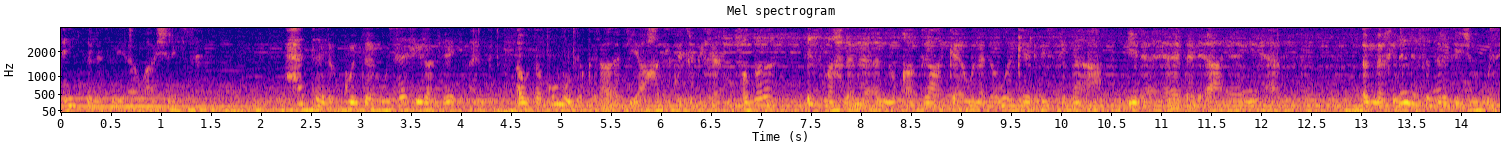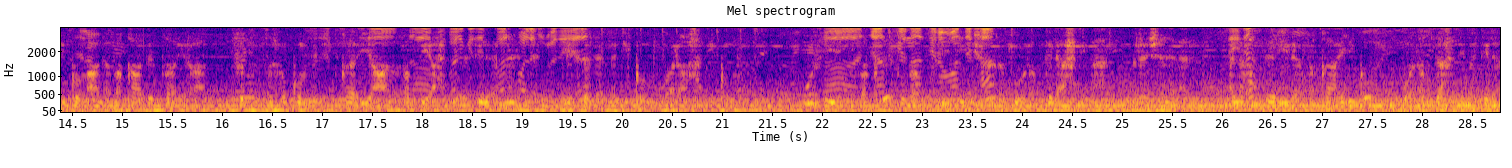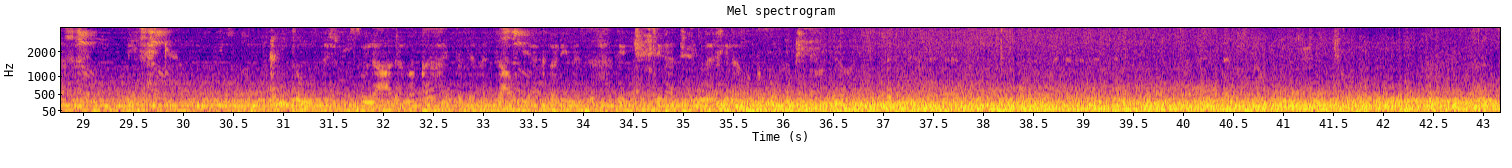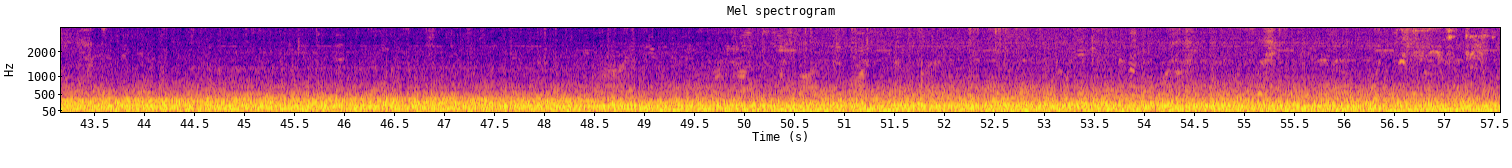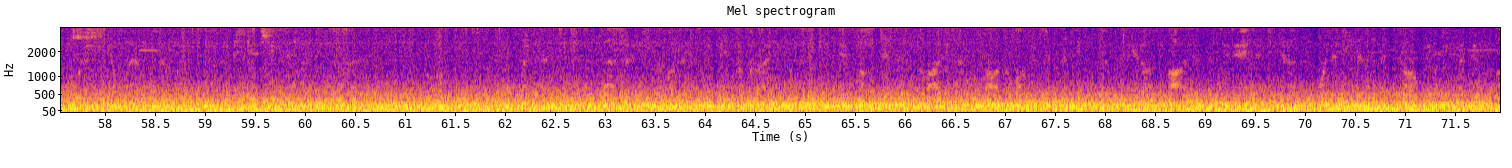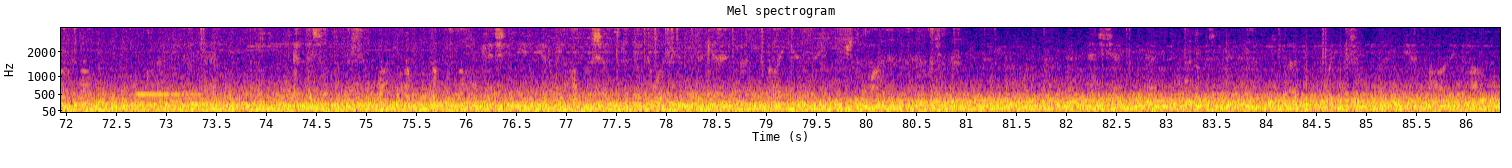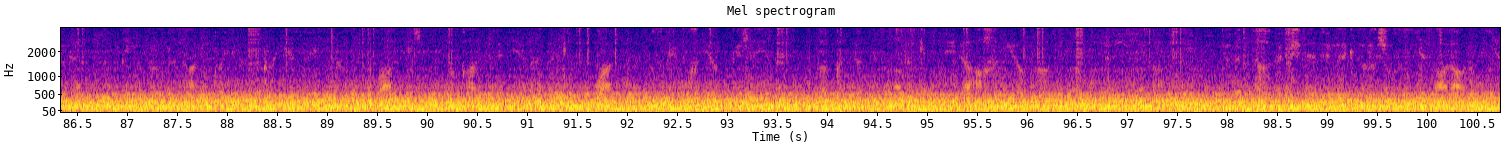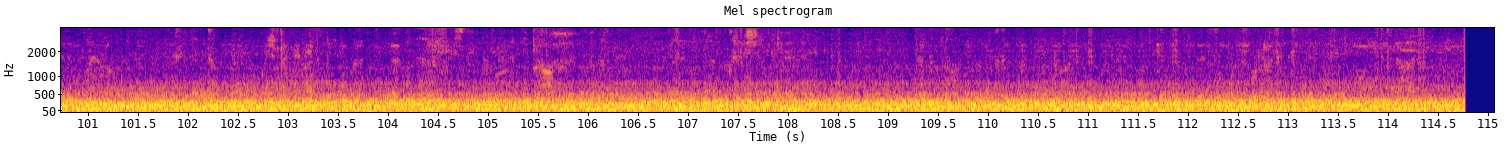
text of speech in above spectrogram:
أي 320 حتى لو كنت مسافرا دائما أو تقوم بقراءة أحد كتبك المفضلة اسمح لنا أن نقاطعك أو ندعوك للاستماع إلى هذا الإعلان الهام. أما خلال فترة جلوسكم على مقعد الطائرة فننصحكم بالإبقاء على ربط أحزمة الأمان لسلامتكم وراحتكم. وفي فيه إشارة ربط الأحزمة. رجاء العودة إلى مقاعدكم وربط أحزمة الأمان. بإحكام تجلسون على مقاعد تتمتع بأكبر مساحة ممكنة داخل الطائرة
